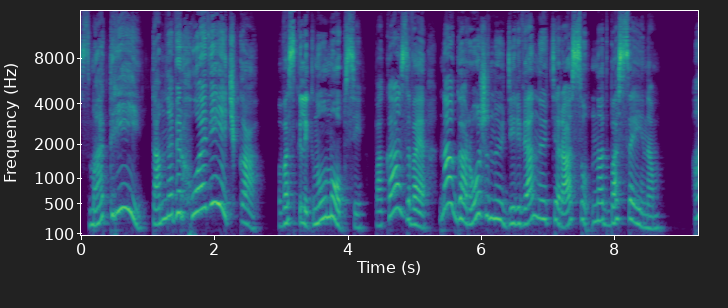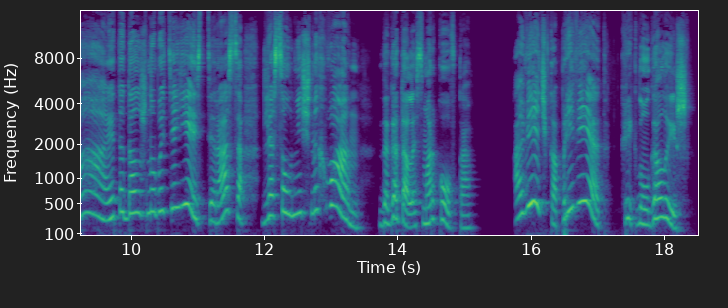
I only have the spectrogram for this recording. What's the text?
«Смотри, там наверху овечка!» – воскликнул Мопси, показывая на огороженную деревянную террасу над бассейном. «А, это должно быть и есть терраса для солнечных ванн!» – догадалась морковка. «Овечка, привет!» – крикнул Галыш.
